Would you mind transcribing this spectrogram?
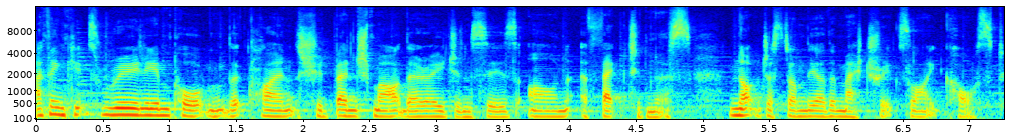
I think it's really important that clients should benchmark their agencies on effectiveness, not just on the other metrics like cost,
